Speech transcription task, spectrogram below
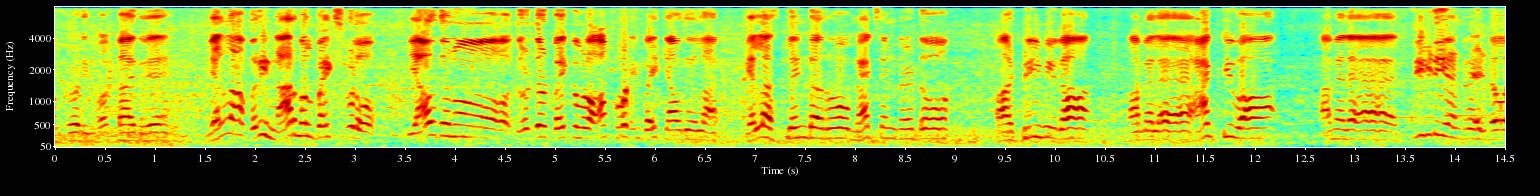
ಆಫ್ ರೋಡಿಂಗ್ ಹೋಗ್ತಾ ಇದ್ವಿ. ಎಲ್ಲ ಬರೀ ನಾರ್ಮಲ್ ಬೈಕ್ಸ್ಗಳು ಯಾವುದೂ ದೊಡ್ಡ ದೊಡ್ಡ ಬೈಕ್ಗಳು ಆಫ್ ರೋಡಿಂಗ್ ಬೈಕ್ ಯಾವುದೂ ಇಲ್ಲ. ಎಲ್ಲ ಸ್ಪ್ಲೆಂಡರು ಮ್ಯಾಕ್ಸ್ ಹಂಡ್ರೆಡು ಡ್ರೀಮಿಗ ಆಮೇಲೆ ಆ್ಯಕ್ಟಿವಾ ಆಮೇಲೆ ಸಿ ಡಿ ಹಂಡ್ರೆಡು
